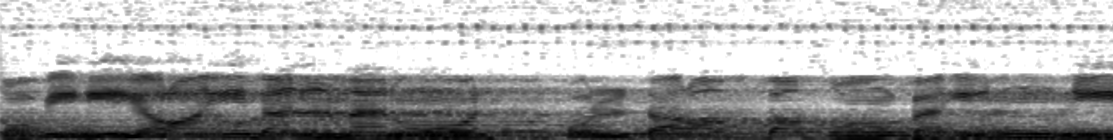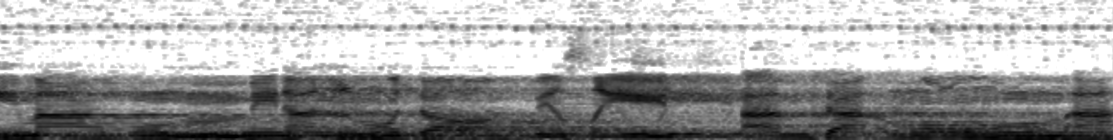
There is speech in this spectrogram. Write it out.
نتربص به ريب المنون. قل تربصوا فإني معكم من المتربصين. أم تأمرهم أحلامهم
